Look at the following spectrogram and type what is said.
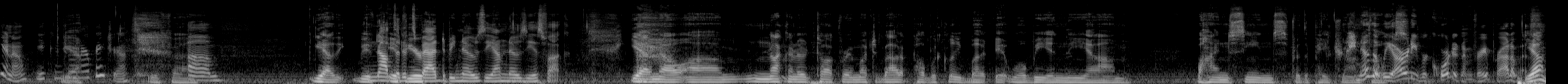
you know, you can join Yeah. our Patreon. If, uh, Um, yeah. If, not that it's bad to be nosy. I'm nosy as fuck. Yeah, no, um, I'm not going to talk very much about it publicly, but it will be in the um, behind the scenes for the Patreon. I know that we already recorded. I'm very proud of it. Yeah.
